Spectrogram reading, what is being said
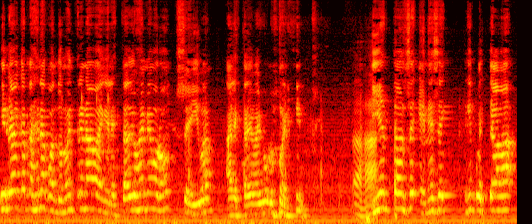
Y Real Cartagena cuando no entrenaba en el estadio Jaime Morón, se iba al estadio de béisbol juvenil. Ajá. Y entonces en ese equipo estaba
